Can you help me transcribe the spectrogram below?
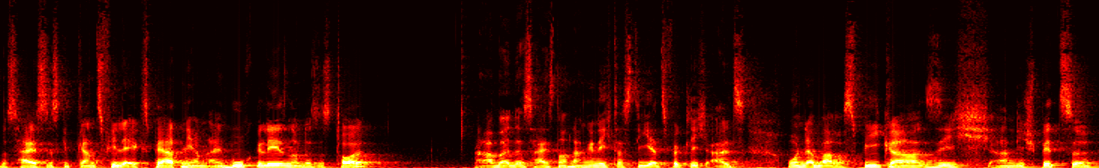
Das heißt, es gibt ganz viele Experten, die haben ein Buch gelesen und das ist toll. Aber das heißt noch lange nicht, dass die jetzt wirklich als wunderbare Speaker sich an die Spitze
